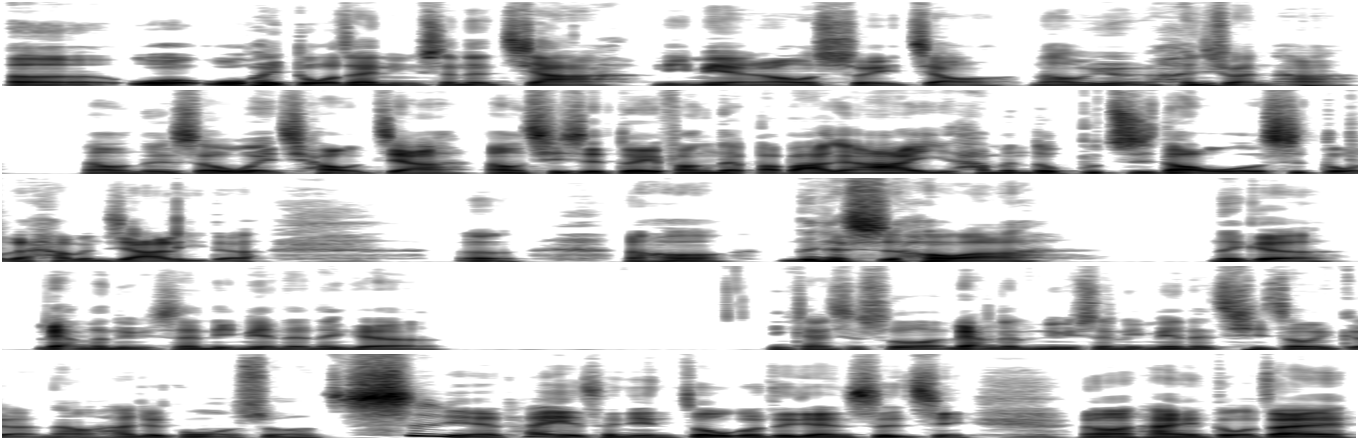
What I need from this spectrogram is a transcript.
呃，我我会躲在女生的家里面，然后睡觉，然后因为很喜欢她，然后那个时候我也翘家，然后其实对方的爸爸跟阿姨他们都不知道我是躲在他们家里的。嗯，然后那个时候啊，那个两个女生里面的那个，应该是说两个女生里面的其中一个，然后他就跟我说：“是耶，他也曾经做过这件事情，然后他也躲在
